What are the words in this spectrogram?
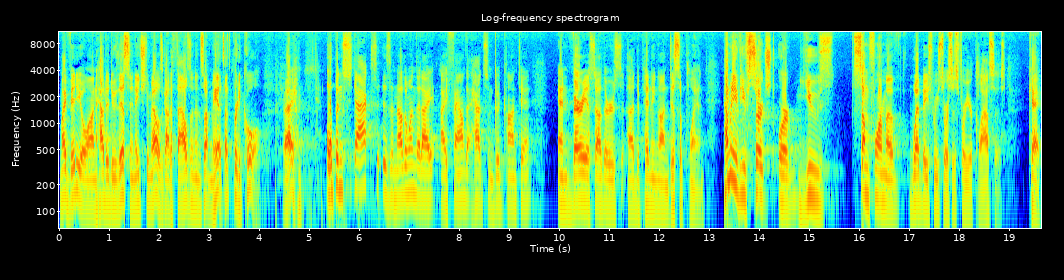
my video on how to do this in HTML has got a thousand and something hits. That's pretty cool, right? OpenStax is another one that I, I found that had some good content, and various others uh, depending on discipline. How many of you have searched or used some form of web-based resources for your classes? Okay,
